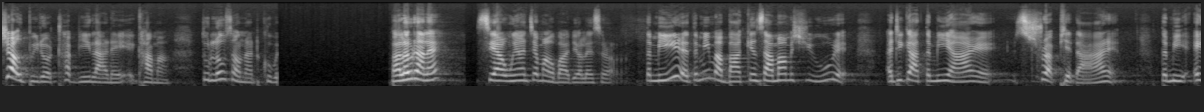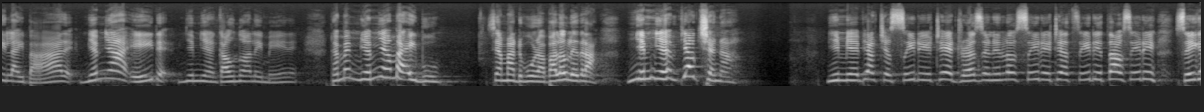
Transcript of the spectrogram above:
ကြောက်ပြီးတော့ထွက်ပြေးလာတဲ့အခါမှာ तू လှုပ်ဆောင်တာတစ်ခုပဲဘာလုပ်တာလဲဆရာဝန်ကကြက်မောက်ပါပြောလဲဆိုတော့သမီးတဲ့သမီးမှာဘာကင်ဆာမှမရှိဘူးတဲ့အဓိကသမီးရတဲ့ stress ဖြစ်တာတဲ့သမီးအိတ်လိုက်ပါတဲ့မြက်မြအိတ်တဲ့မြက်မြန်ကောင်းသွားလိမ့်မယ်တဲ့ဒါပေမဲ့မြက်မြန်မအိတ်ဘူးဆရာမတဘိုးတာဘာလုပ်လဲသလားမြက်မြန်ပြောက်ချင်တာမြင်မြင်ပြောက်ချက်ဆေးတွေထဲ dressing တွေလို့ဆေးတွေထဲဆေးတွေတောက်ဆေးတွေဈေးက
